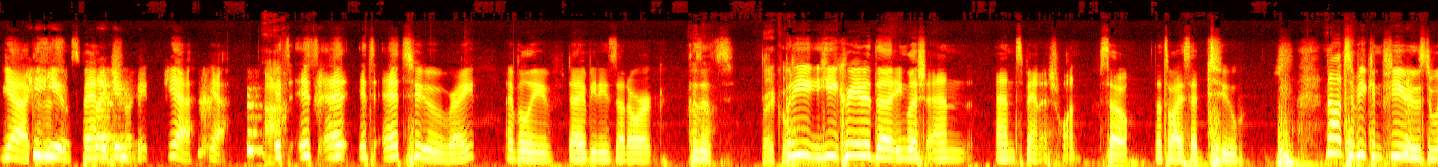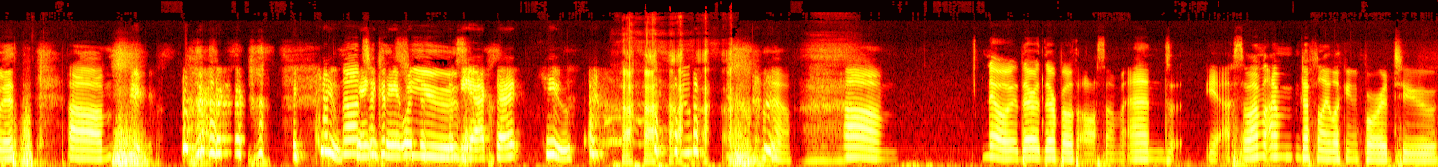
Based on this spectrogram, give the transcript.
Yeah, because TU, it's Spanish, like in- right? Yeah, yeah. Ah. It's it's e- it's etu, right? I believe diabetes.org because Ah. it's. Very cool. But he he created the English and and Spanish one, so that's why I said two, not to be confused with. Um, It's cute. Not Can't to you say it with the, with confuse- the accent? Cute. no. Um, no, they're they're both awesome, and yeah, so I'm I'm definitely looking forward to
